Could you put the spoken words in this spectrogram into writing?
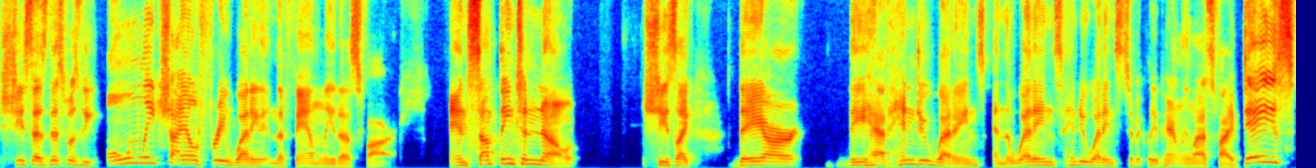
she says this was the only child-free wedding in the family thus far. And something to note, she's like, they are they have Hindu weddings, and the weddings, Hindu weddings typically apparently last five days.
